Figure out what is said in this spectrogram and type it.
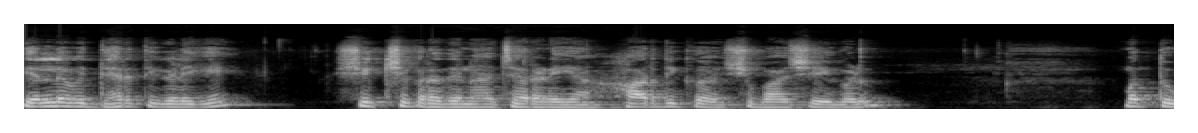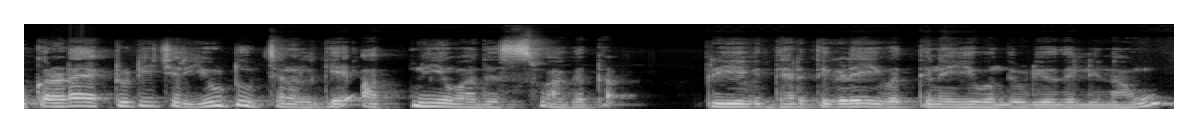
ಎಲ್ಲ ವಿದ್ಯಾರ್ಥಿಗಳಿಗೆ ಶಿಕ್ಷಕರ ದಿನಾಚರಣೆಯ ಹಾರ್ದಿಕ ಶುಭಾಶಯಗಳು. ಮತ್ತು ಕನ್ನಡ ಆ್ಯಕ್ಟಿವ್ ಟೀಚರ್ ಯೂಟ್ಯೂಬ್ ಚಾನಲ್ಗೆ ಆತ್ಮೀಯವಾದ ಸ್ವಾಗತ. ಪ್ರಿಯ ವಿದ್ಯಾರ್ಥಿಗಳೇ, ಇವತ್ತಿನ ಈ ಒಂದು ವಿಡಿಯೋದಲ್ಲಿ ನಾವು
